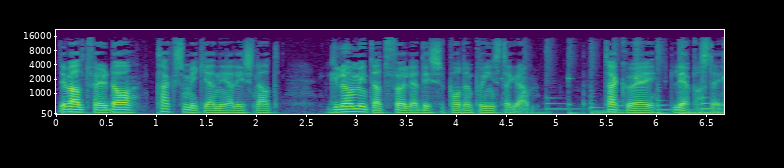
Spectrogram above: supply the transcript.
Det var allt för idag. Tack så mycket att ni har lyssnat. Glöm inte att följa Dissepodden på Instagram. Tack och hej, leverpastej.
